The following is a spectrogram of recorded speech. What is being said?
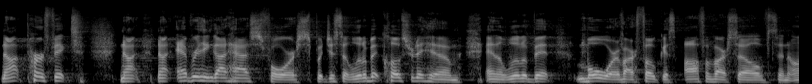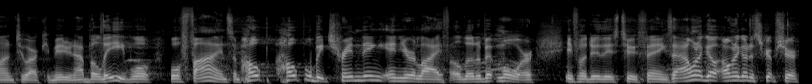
not perfect, not, not everything God has but just a little bit closer to Him and a little bit more of our focus off of ourselves and onto our community. And I believe we'll, we'll find some hope. Hope will be trending in your life a little bit more if you'll do these two things. I want to go, I want to go to scripture.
